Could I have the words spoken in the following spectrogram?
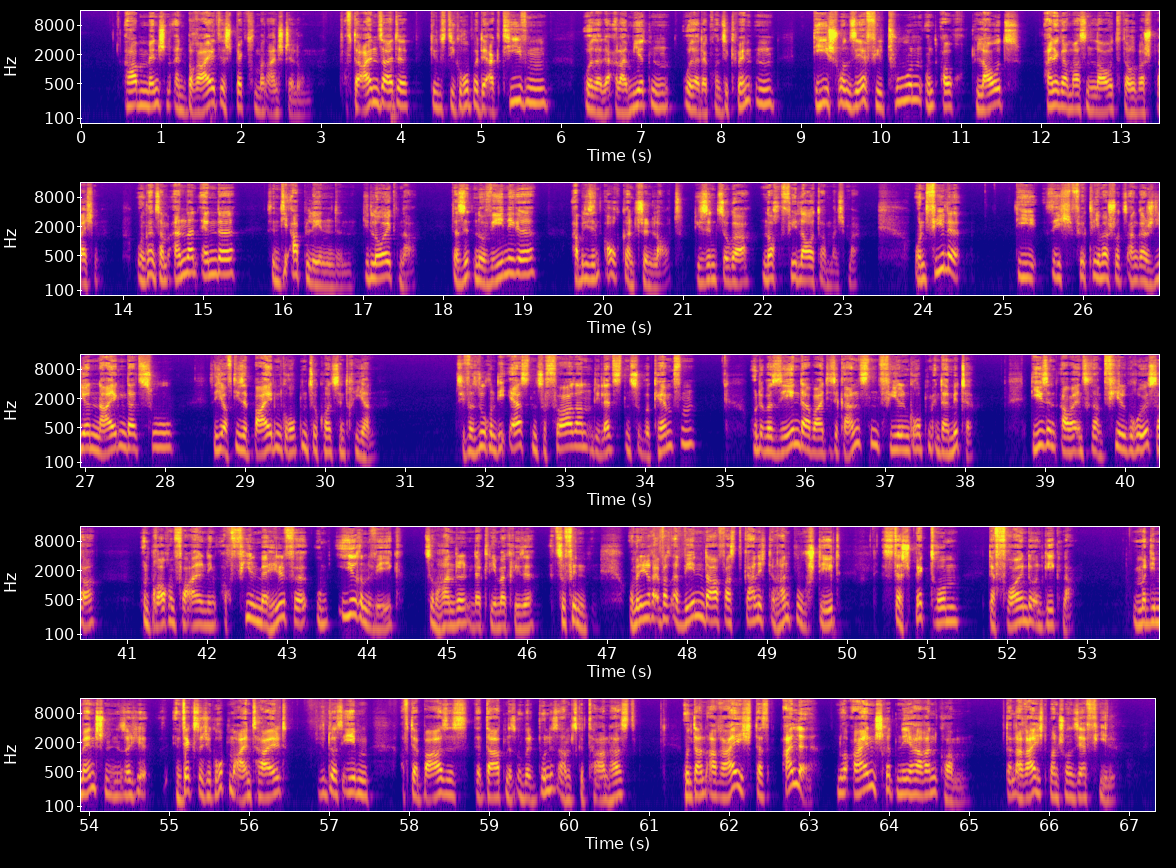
haben Menschen ein breites Spektrum an Einstellungen. Auf der einen Seite gibt es die Gruppe der Aktiven oder der Alarmierten oder der Konsequenten, die schon sehr viel tun und auch laut, einigermaßen laut darüber sprechen. Und ganz am anderen Ende sind die Ablehnenden, die Leugner. Das sind nur wenige, aber die sind auch ganz schön laut. Die sind sogar noch viel lauter manchmal. Und viele, die sich für Klimaschutz engagieren, neigen dazu, sich auf diese beiden Gruppen zu konzentrieren. Sie versuchen die Ersten zu fördern und die Letzten zu bekämpfen und übersehen dabei diese ganzen vielen Gruppen in der Mitte. Die sind aber insgesamt viel größer und brauchen vor allen Dingen auch viel mehr Hilfe, um ihren Weg zum Handeln in der Klimakrise zu finden. Und wenn ich noch etwas erwähnen darf, was gar nicht im Handbuch steht, ist das Spektrum der Freunde und Gegner. Wenn man die Menschen in solche, in sechs solche Gruppen einteilt, wie du das eben auf der Basis der Daten des Umweltbundesamts getan hast, und dann erreicht, dass alle nur einen Schritt näher herankommen, dann erreicht man schon sehr viel.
